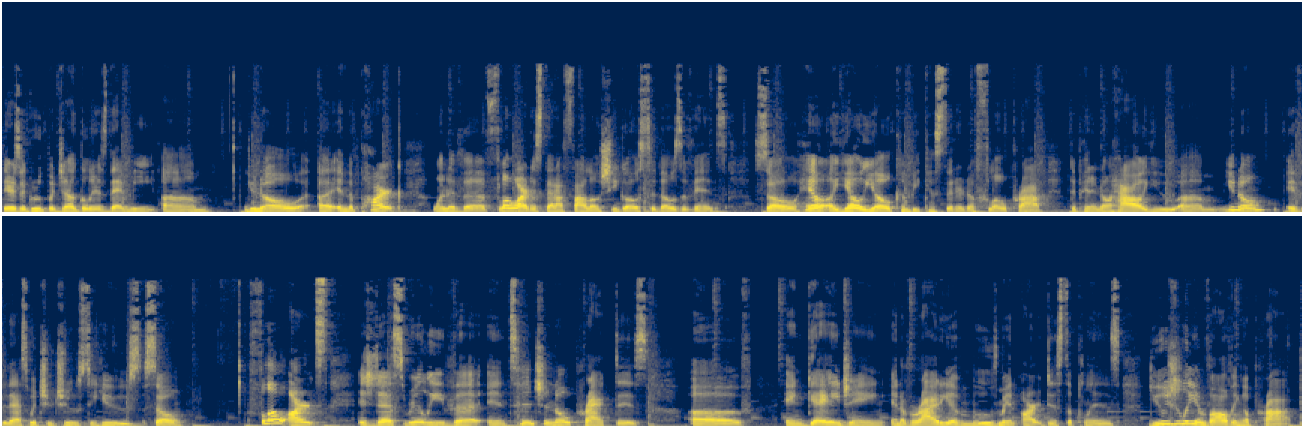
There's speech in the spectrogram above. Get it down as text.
There's a group of jugglers that meet. Um, you know, uh, in the park, one of the flow artists that I follow, she goes to those events. So hell, a yo-yo can be considered a flow prop, depending on how you, um, you know, if that's what you choose to use. So flow arts is just really the intentional practice of engaging in a variety of movement art disciplines, usually involving a prop.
